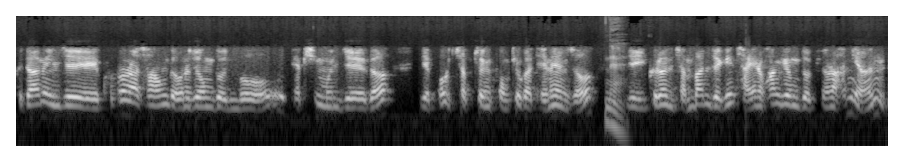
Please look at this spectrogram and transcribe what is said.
그 다음에 이제 코로나 상황도 어느 정도 뭐 백신 문제가 이제 접종이 본격화되면서 네. 이제 그런 전반적인 자연 환경도 변화하면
